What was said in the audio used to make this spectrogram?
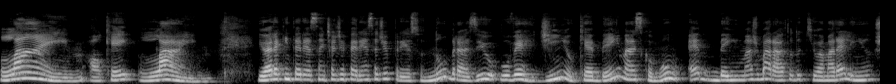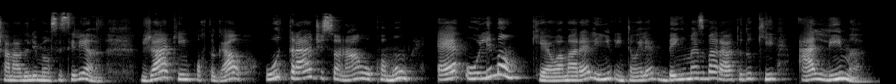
lime, ok? Lime. E olha que interessante a diferença de preço. No Brasil, o verdinho, que é bem mais comum, é bem mais barato do que o amarelinho, chamado limão siciliano. Já aqui em Portugal, o tradicional, o comum, é o limão, que é o amarelinho, então ele é bem mais barato do que a lima.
